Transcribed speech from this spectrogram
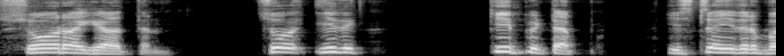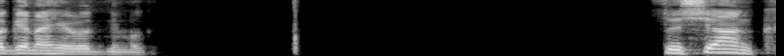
ಶೋರ್ ಆಗಿ ಹೇಳ್ತೇನೆ. ಸೊ ಇದು ಕೀಪ್ ಇಟ್ ಅಪ್ ಇಷ್ಟ ಇದ್ರ ಬಗ್ಗೆ ನಾ ಹೇಳೋದು ನಿಮಗ್. ಸುಶಾಂಕ್.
